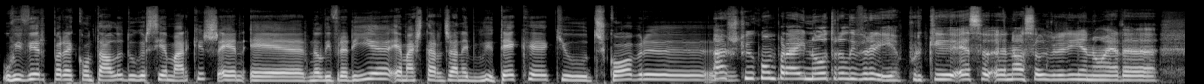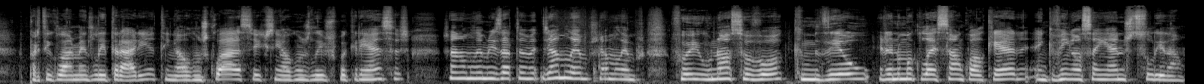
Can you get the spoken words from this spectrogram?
O Viver para Contá-la, do Garcia Marques, é, é, na livraria? É mais tarde já na biblioteca que o descobre? Acho que o comprei noutra livraria, porque essa, a nossa livraria não era particularmente literária, tinha alguns clássicos, tinha alguns livros para crianças, já não me lembro exatamente, já me lembro, já me lembro. Foi o nosso avô que me deu, era numa coleção qualquer em que vinham 100 anos de solidão.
